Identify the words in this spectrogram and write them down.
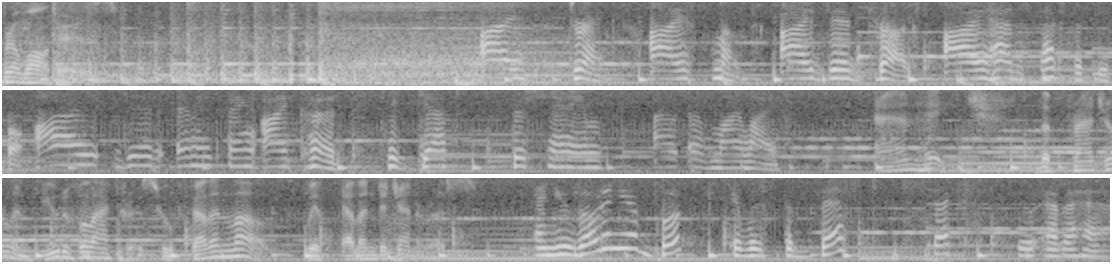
with Barbara Walters. I drank. I smoked. I did drugs. I had sex with people. I did anything I could to get the shame out of my life. Anne Heche, the fragile and beautiful actress who fell in love with Ellen DeGeneres. And you wrote in your book it was the best sex you ever had.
